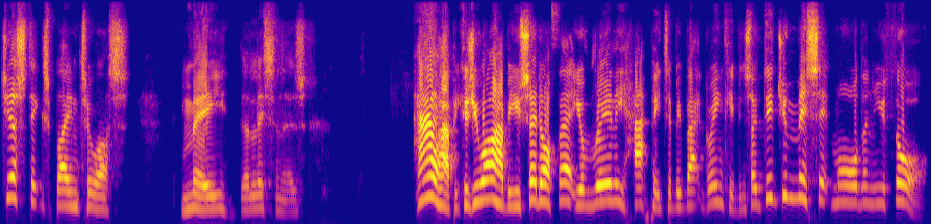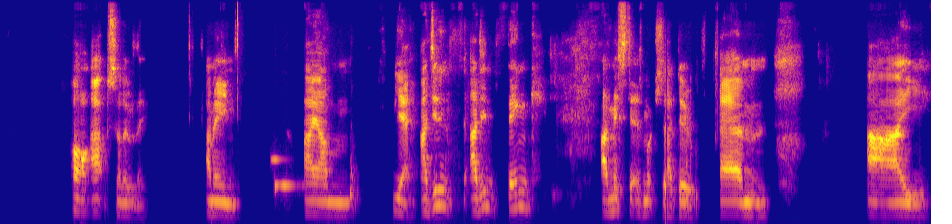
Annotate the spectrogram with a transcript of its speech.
just explain to us, me, the listeners, how happy? Because you are happy. You said off there you're really happy to be back greenkeeping. So did you miss it more than you thought? Oh, absolutely. I mean, I am. Yeah, I didn't. I didn't think I missed it as much as I do. Um, I,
